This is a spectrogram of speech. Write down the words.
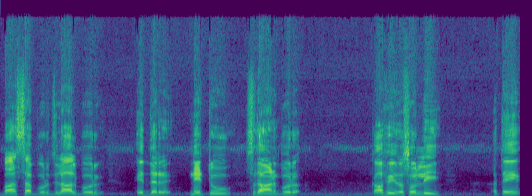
ਬਾਦਸ਼ਾਹਪੁਰ, ਜਲਾਲਪੁਰ, ਇੱਧਰ ਨੇਟੂ, ਸੁਦਾਨਪੁਰ, ਕਾਫੀ ਰਸੋਲੀ ਅਤੇ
